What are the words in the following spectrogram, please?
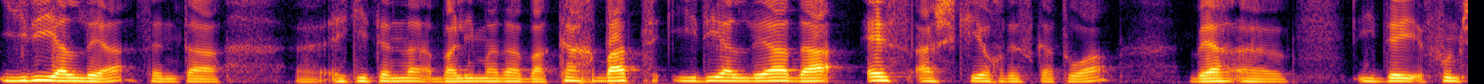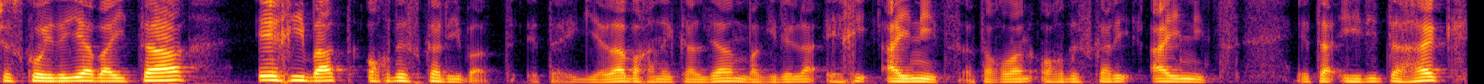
iri aldea, zenta uh, egiten da balimada bakar bat, iri aldea da ez aski ordezkatua, Behar, uh, ide, funtsezko ideia baita, erri bat, ordezkari bat. Eta egia da, barnek aldean, bagirela erri hainitz, eta ordan ordezkari hainitz. Eta iritarrek,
